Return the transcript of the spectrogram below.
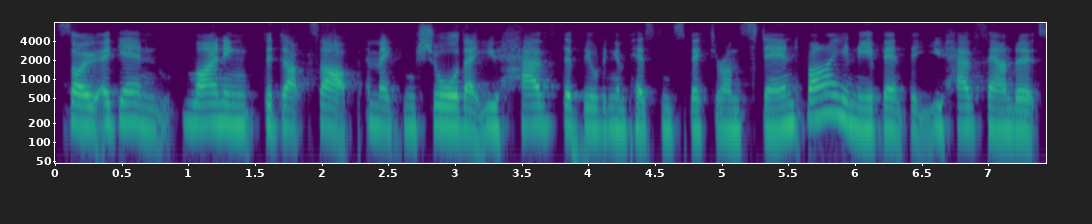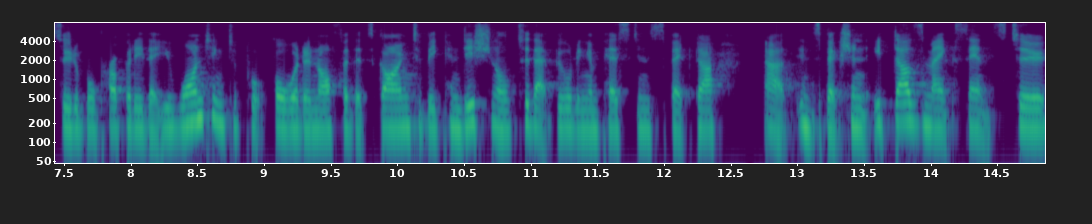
So again, lining the ducks up and making sure that you have the building and pest inspector on standby in the event that you have found a suitable property that you're wanting to put forward an offer that's going to be conditional to that building and pest inspector uh, inspection, it does make sense to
